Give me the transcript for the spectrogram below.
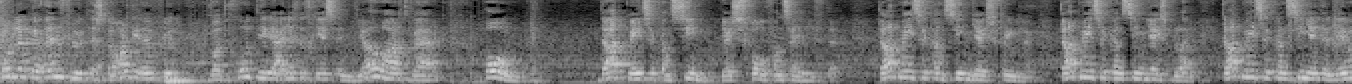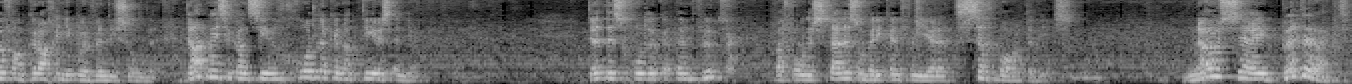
Goddelike invloed is daardie invloed wat God deur die Heilige Gees in jou hart werk om dat mense kan sien jy's vol van sy liefde. Dat mense kan sien jy's vriendelik. Dat mense kan sien jy's bly. Dat mense kan sien jy het 'n lewe van krag en jy oorwin die sonde. Dat mense kan sien goddelike natuur is in jou. Dit is goddelike invloed wat veronderstel is om by die kind van die Here sigbaar te wees. Nou sê hy bitterheid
